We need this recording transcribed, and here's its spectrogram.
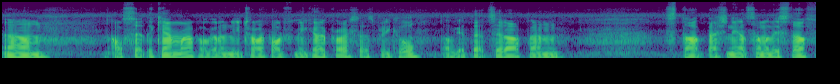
um, I'll set the camera up. I've got a new tripod for my GoPro so that's pretty cool. I'll get that set up and start bashing out some of this stuff.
